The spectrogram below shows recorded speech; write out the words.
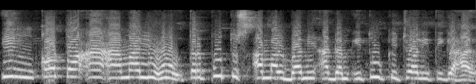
In qata'a amaluhu. Terputus amal Bani Adam itu kecuali tiga hal.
